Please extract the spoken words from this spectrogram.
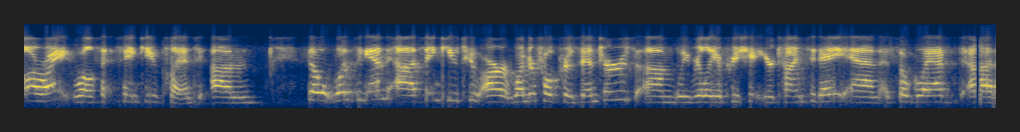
All right. Well, th thank you, Clint. Um, so once again, uh, thank you to our wonderful presenters. Um, we really appreciate your time today and so glad uh,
